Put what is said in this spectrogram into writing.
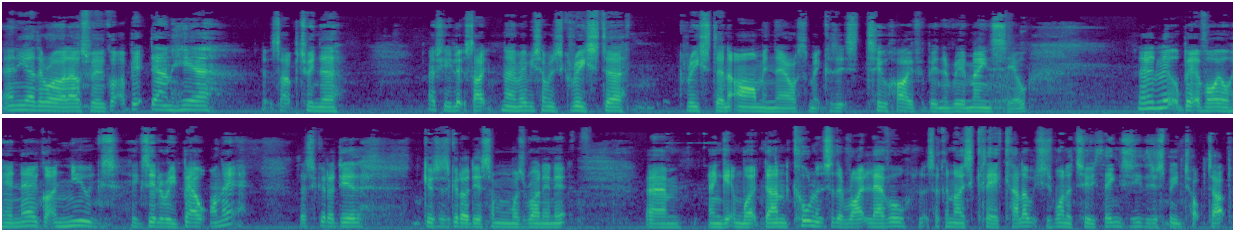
Any other oil elsewhere? We've got a bit down here. Looks like between the... Actually looks like... No, maybe someone's greased uh, greased an arm in there or something because it's too high for being the rear main seal. So a little bit of oil here there. Got a new auxiliary belt on it. That's a good idea. Gives us a good idea someone was running it um, and getting work done. Coolant's at the right level. Looks like a nice clear colour, which is one of two things. It's either just been topped up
